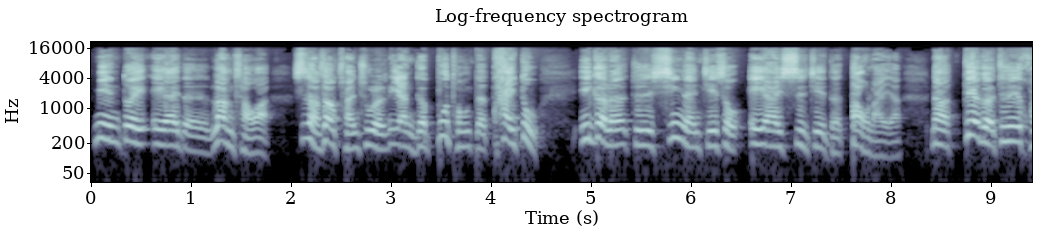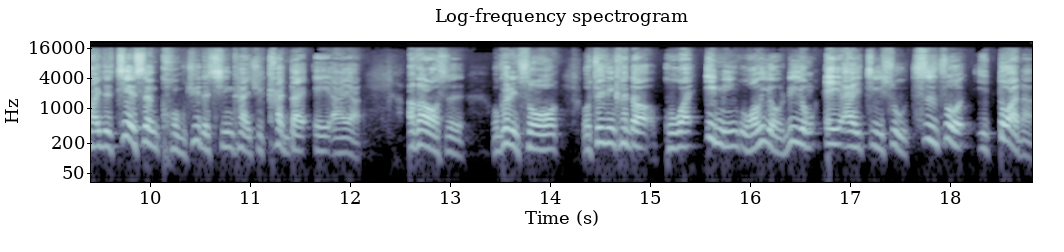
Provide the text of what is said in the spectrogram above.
面对 AI 的浪潮啊，市场上传出了两个不同的态度。一个呢，就是欣然接受 AI 世界的到来啊。那第二个就是怀着戒慎恐惧的心态去看待 AI 啊。阿高老师，我跟你说，我最近看到国外一名网友利用 AI 技术制作一段啊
